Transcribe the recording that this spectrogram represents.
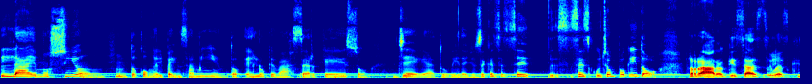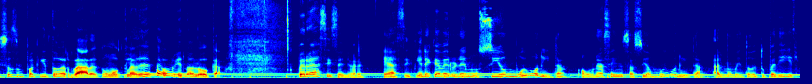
la emoción junto con el pensamiento es lo que va a hacer que eso llegue a tu vida. Yo sé que se, se, escucha un poquito raro, quizás lo escuchas un poquito raro, como Claudia está volviendo loca. Pero es así, señores, es así. Tiene que haber una emoción muy bonita o una sensación muy bonita al momento de tu pedir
